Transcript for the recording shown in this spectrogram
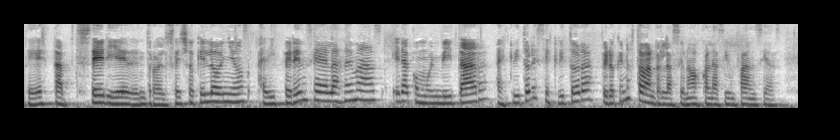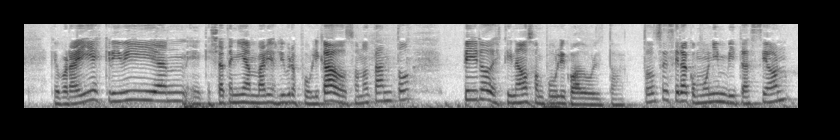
de esta serie dentro del sello Queloños, a diferencia de las demás, era como invitar a escritores y escritoras, pero que no estaban relacionados con las infancias, que por ahí escribían, eh, que ya tenían varios libros publicados o no tanto, pero destinados a un público adulto. Entonces era como una invitación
